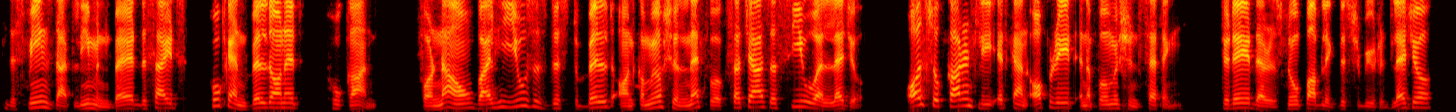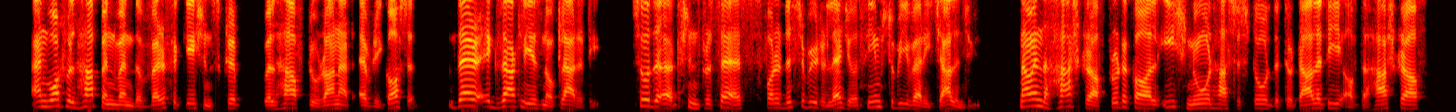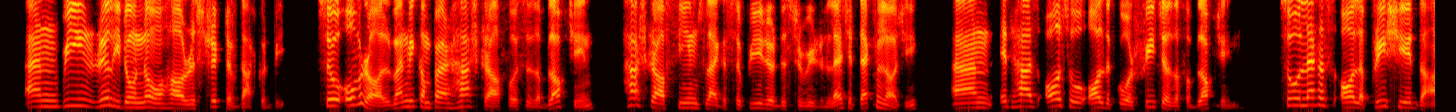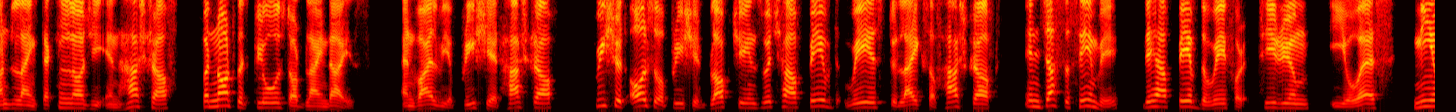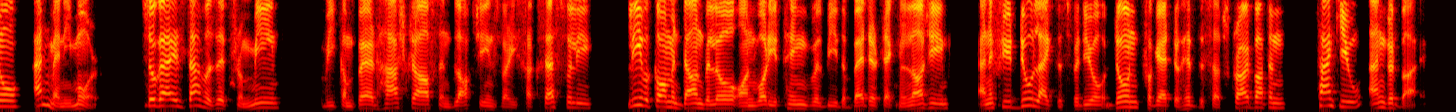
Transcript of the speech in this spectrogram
This means that Leemon Baird decides who can build on it, who can't. For now, while he uses this to build on commercial networks such as a COL ledger. Also currently, it can operate in a permission setting. Today, there is no public distributed ledger, and what will happen when the verification script will have to run at every gossip? There exactly is no clarity. So the adoption process for a distributed ledger seems to be very challenging. Now in the hashgraph protocol, each node has to store the totality of the hashgraph, and we really don't know how restrictive that could be. So overall, when we compare hashgraph versus a blockchain, hashgraph seems like a superior distributed ledger technology, and it has also all the core features of a blockchain. So let us all appreciate the underlying technology in Hashgraph, but not with closed or blind eyes. And while we appreciate Hashgraph, we should also appreciate blockchains which have paved ways to likes of Hashgraph in just the same way they have paved the way for Ethereum, EOS, NEO, and many more. So guys, that was it from me. We compared hashgraphs and blockchains very successfully. Leave a comment down below on what you think will be the better technology. And if you do like this video, don't forget to hit the subscribe button Thank you and goodbye.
